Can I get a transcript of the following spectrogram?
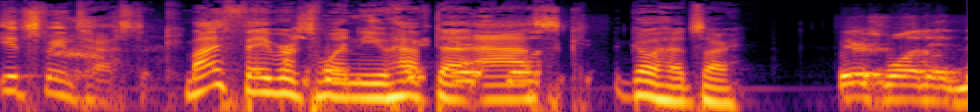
It's fantastic. my favorites when you have to ask go ahead, sorry. There's one in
